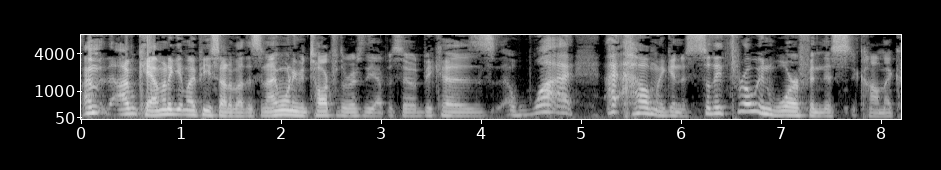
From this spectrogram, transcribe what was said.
I'm I'm- okay. I'm gonna get my piece out about this, and I won't even talk for the rest of the episode because why? I, oh my goodness! So they throw in Worf in this comic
